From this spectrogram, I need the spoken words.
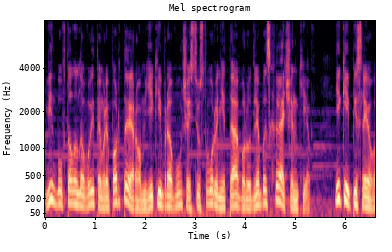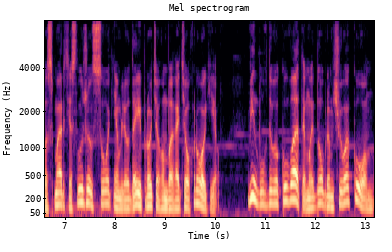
Він був талановитим репортером, який брав участь у створенні табору для безхатченків, який після його смерті служив сотням людей протягом багатьох років. Він був дивакуватим і добрим чуваком,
